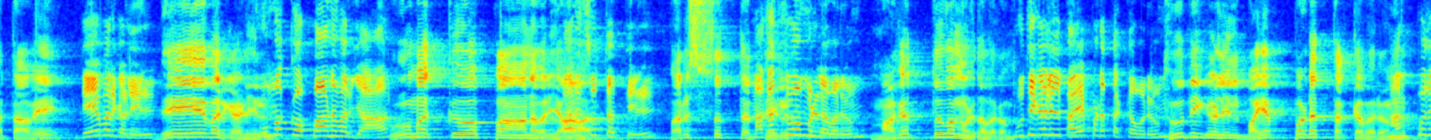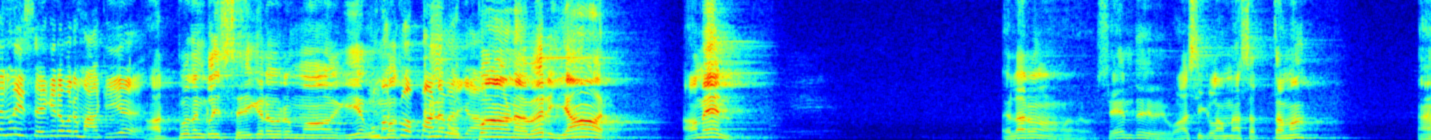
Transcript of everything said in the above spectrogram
கத்தாவே தேவர்களில் தேவர்களில் உமக்கு ஒப்பானவர் யார்? உமக்கு ஒப்பானவர் யார்? பரிசுத்தத்தில் பரிசுத்தத்தில் மகத்துவம் உள்ளவரும் மகத்துவம் உள்ளவரும் துதிகளில் பயப்படத்தக்கவரும் துதிகளில் பயப்படத்தக்கவரும் அற்புதங்களை செய்கிறவரும் ஆகிய அற்புதங்களை செய்கிறவருமாகிய உமக்கு உமக்கு? ஒப்பானவர் யார்? ஆமென். எல்லாரும் சேர்ந்து வாசிக்கலாமா சத்தமா? ஆ?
